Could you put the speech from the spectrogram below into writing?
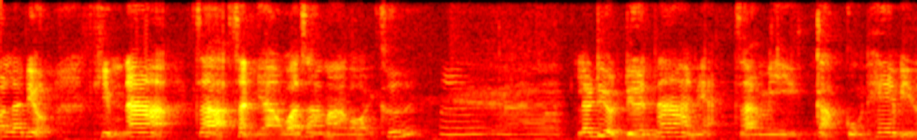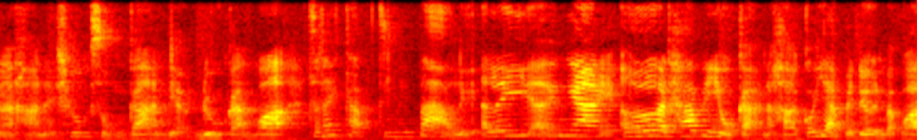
นแล้วเดี๋ยวคลิปหน้าจะสัญญาว่าจะมาบ่อยขึ้นแล้วเดี๋ยวเดือนหน้าเนี่ยจะมีกลับกรุงเทพอีกนะคะ ในช่วงสงกรารเดี๋ยวดูกันว่าจะได้กลับจริงหรือเปล่าหรืออะไรยังไง เออ ถ้ามีโอกาสนะคะ ก็อยากไปเดินแบบว่า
